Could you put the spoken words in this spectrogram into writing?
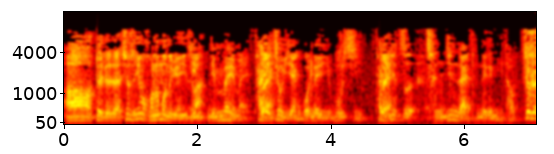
哦，对对对，就是因为《红楼梦》的原因是吧？林妹妹，她也就演过那一部戏，她一直沉浸在那个里头。就是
